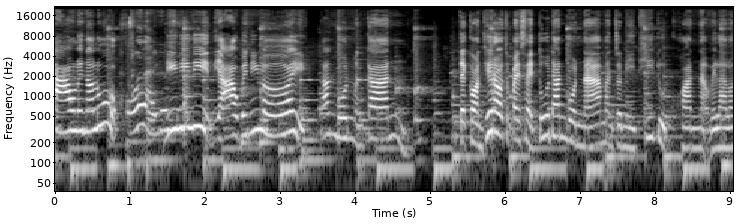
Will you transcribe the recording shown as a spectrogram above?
ยาวเลยนะลูกโอ้ยไหลดูนี่นี่นี่ยาวไปนี่เลย ด้านบนเหมือนกัน แต่ก่อนที่เราจะไปใส่ตู้ด้านบนนะ มันจะมีที่ดูดควันอะเวลาเรา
